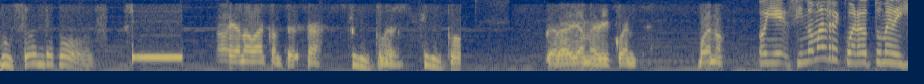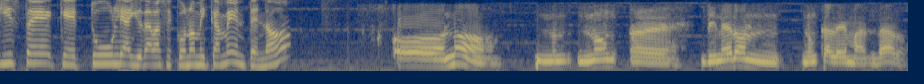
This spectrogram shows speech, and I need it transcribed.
Buzón de voz. No, ya no va a contestar. Cinco, cinco. Pero ya me di cuenta. Bueno, Oye, si no mal recuerdo, tú me dijiste que tú le ayudabas económicamente, ¿no? oh, no, no, no, eh, dinero nunca le he mandado.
